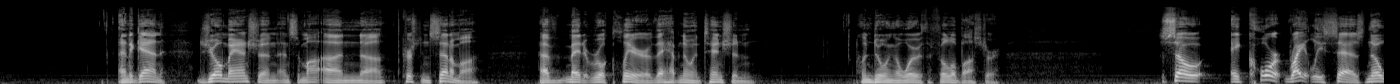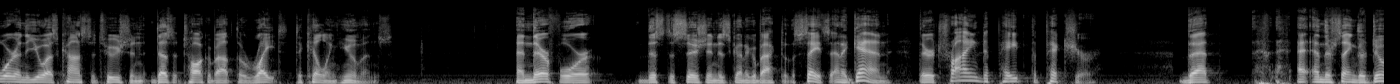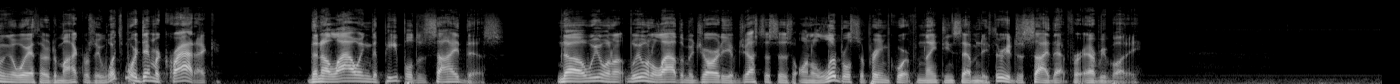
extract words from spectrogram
And again, Joe Manchin and, some, and uh, Kyrsten Sinema have made it real clear they have no intention on doing away with the filibuster. So a court rightly says nowhere in the U.S. Constitution does it talk about the right to killing humans. And therefore, this decision is going to go back to the states. And again, they're trying to paint the picture that, and they're saying they're doing away with our democracy. What's more democratic than allowing the people to decide this? No, we want to we want to allow the majority of justices on a liberal Supreme Court from 1973 to decide that for everybody.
